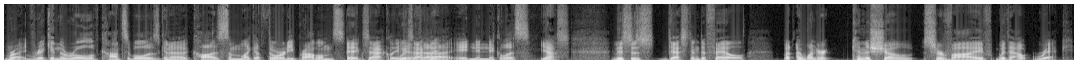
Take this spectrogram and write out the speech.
Right. Rick in the role of constable is going to cause some like authority problems. Exactly. With exactly. Uh, Aiden and Nicholas. Yes. This is destined to fail. But I wonder can the show survive without Rick?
